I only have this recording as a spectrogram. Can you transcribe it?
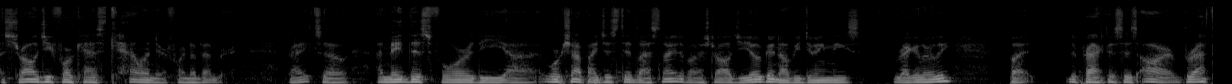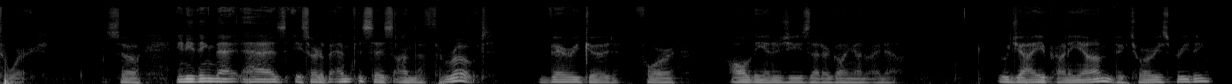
astrology forecast calendar for November, right? So I made this for the uh, workshop I just did last night about astrology yoga, and I'll be doing these regularly but the practices are breath work. So anything that has a sort of emphasis on the throat, very good for all the energies that are going on right now. Ujjayi pranayam, victorious breathing.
